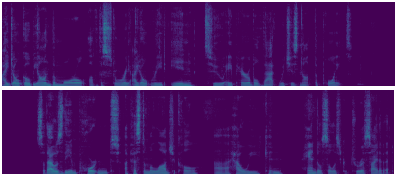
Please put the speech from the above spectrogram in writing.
I don't go beyond the moral of the story. I don't read into a parable that which is not the point. So that was the important epistemological uh, how we can handle sola scriptura side of it.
